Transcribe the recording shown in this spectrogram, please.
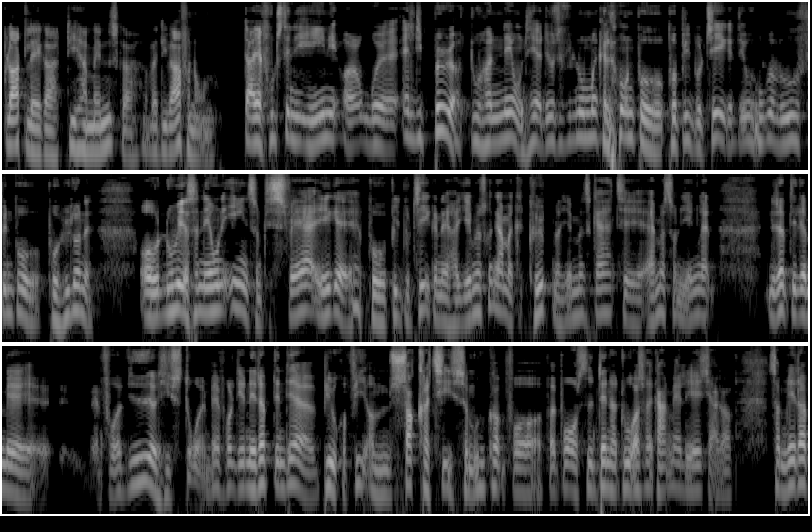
blotlægger de her mennesker, hvad de var for nogen. Der er jeg fuldstændig enig, og øh, alle de bøger, du har nævnt her, det er jo selvfølgelig nogle, man kan låne på, på biblioteket, det er jo nogle, vi ude finde på, på hylderne. Og nu vil jeg så nævne en, som desværre ikke er på bibliotekerne herhjemme. Jeg tror ikke engang, man kan købe den hjemme, man skal til Amazon i England. Netop det der med man får at vide historien hvad Det er netop den der biografi om Sokrates, som udkom for, for et par år siden. Den har du også været i gang med at læse, Jacob. Som netop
